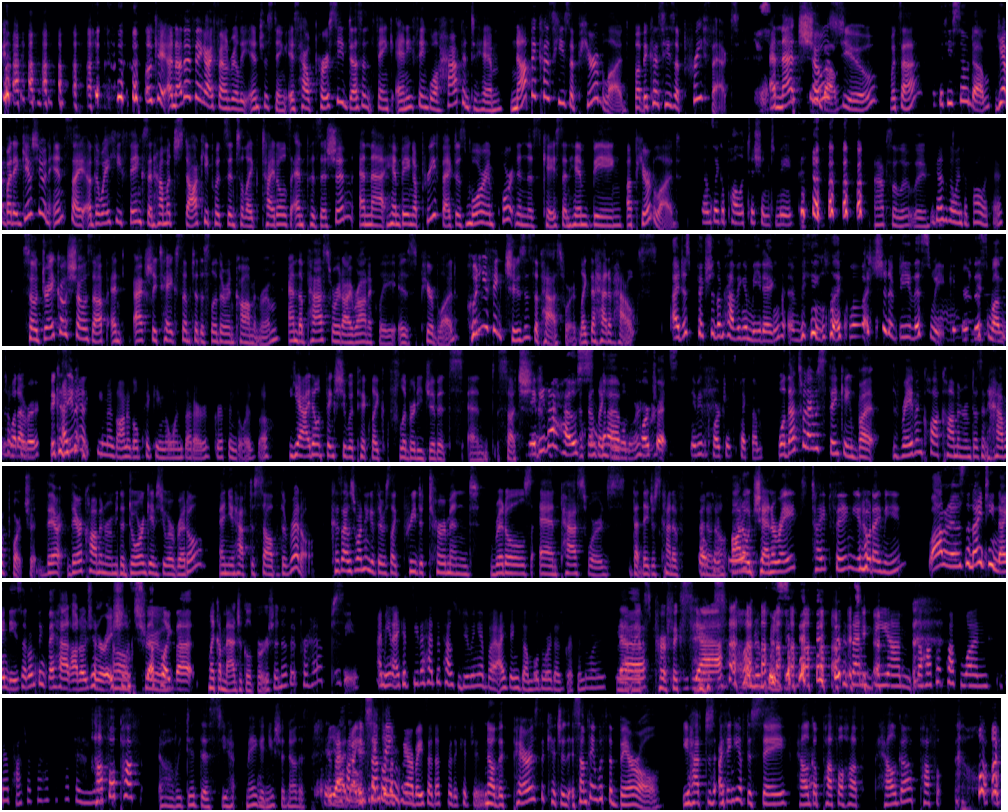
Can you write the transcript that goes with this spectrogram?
okay, another thing I found really interesting is how Percy doesn't think anything will happen to him, not because he's a pureblood, but because he's a prefect. And that shows you what's that? But he's so dumb. Yeah, but it gives you an insight of the way he thinks and how much stock he puts into like titles and position, and that him being a prefect is more important in this case than him being a pureblood. Sounds like a politician to me. Absolutely. He does go into politics. So Draco shows up and actually takes them to the Slytherin common room. And the password, ironically, is pureblood. Who do you think chooses the password? Like the head of house? I just picture them having a meeting and being like, what should it be this week or this month, whatever. Because I even can't see McGonagall picking the ones that are Gryffindors though. yeah, I don't think she would pick like Flibberty Gibbets and such. Maybe the house sounds like um, Dumbledore. portraits. Maybe the portraits pick them. Well, that's what I was thinking, but the Ravenclaw common room doesn't have a portrait. Their their common room, the door gives you a riddle and you have to solve the riddle. Because I was wondering if there was like predetermined riddles and passwords that they just kind of I don't know auto generate type thing. You know what I mean? Well, I don't know. It was the 1990s. I don't think they had auto generation Oh, stuff like that. Like a magical version of it, perhaps. Maybe. I mean, I could see the heads of house doing it, but I think Dumbledore does Gryffindors. That Yeah. makes perfect sense. Yeah, 100%. Then Yeah. the um the Hufflepuff one is there a password for Hufflepuff? Or you Hufflepuff. Oh, we did this. You, ha- Megan, you should know this. Yeah, I I thought don't. It's tickled the something- pear, but you said that's for the kitchen. No, the pear is the kitchen. It's something with the barrel. You have to. I think you have to say Helga Pufflehuff. Helga Puffle. Oh my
